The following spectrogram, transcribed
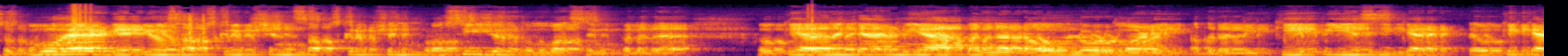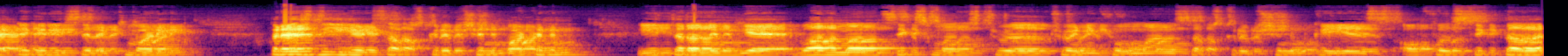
so go ahead get your subscription subscription procedure ತುಂಬಾ ಸಿಂಪಲ್ ಇದೆ. ಓಕೆ ಅನ್ ಅಕಾಡೆಮಿ ಆಪ್ ಅನ್ನ ಡೌನ್ಲೋಡ್ ಮಾಡಿ ಅದರಲ್ಲಿ K P S C okay category select ಮಾಡಿ press the get subscription button ಈ ತರ ನಿಮಗೆ one month six months twelve twenty four month subscription okay yes offer ಸಿಗ್ತವೆ.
